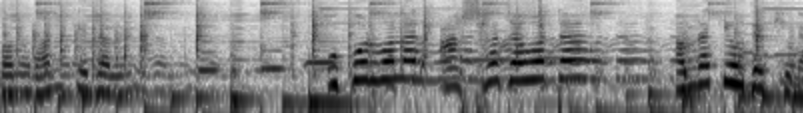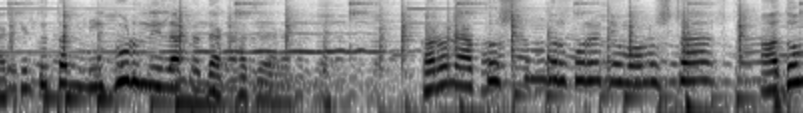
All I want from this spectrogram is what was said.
সন্ধান কে জানে। উপরওয়ালার আসা যাওয়াটা আমরা কেউ দেখি না, কিন্তু তার নিগুড় লীলাটা দেখা যায়। কারণ এত সুন্দর করে যে মানুষটা আদম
